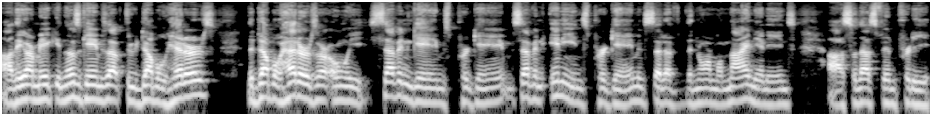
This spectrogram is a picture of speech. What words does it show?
Uh, they are making those games up through double hitters. The double headers are only seven games per game, seven innings per game instead of the normal nine innings. Uh, so that's been pretty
